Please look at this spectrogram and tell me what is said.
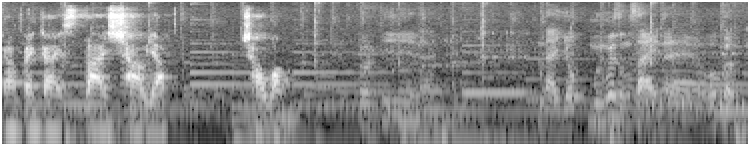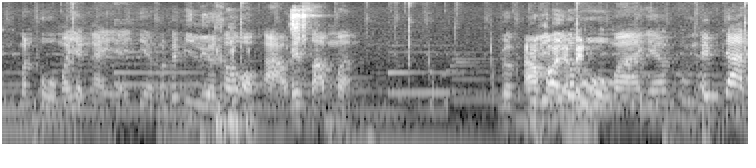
การแปลงกายสไตล์ชาวยักษ์ ชาววังโทษทีนะนายกมึงไม่สงสัยหน่อยว่าแบบมันโผล่มายังไงไอ้เหี้ยมันไม่มีเรือเข้าออกอ่าวได้ซ้ำอะแบบออ้าวยู่เขาอาจดีจะๆก็เป็นโผล่มาเงี้ยมึงให้ญาติ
